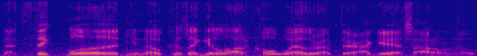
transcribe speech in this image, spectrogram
that thick blood, you know, because they get a lot of cold weather up there. I guess I don't know.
